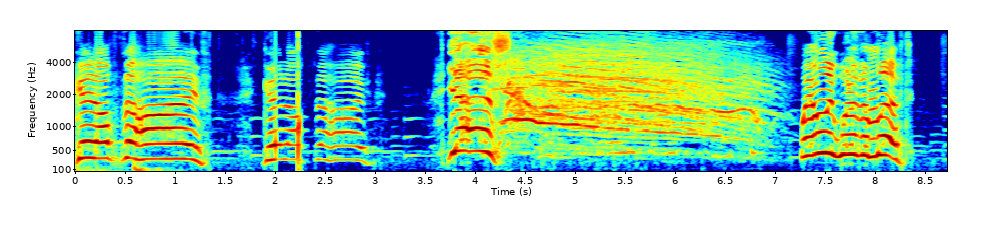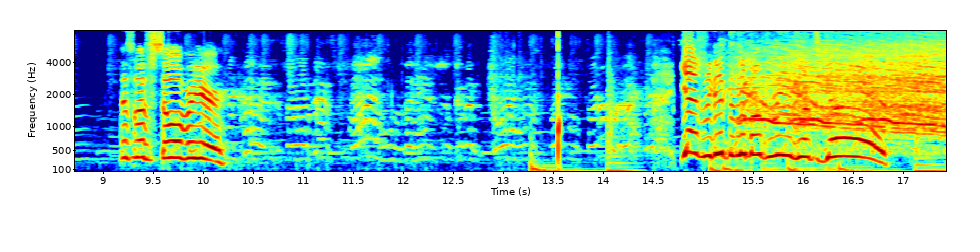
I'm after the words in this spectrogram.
Get off the hive. Get off the hive. Yes! Wait, only one of them left. This one's still over here. Yes, we to the both leaves. Let's go.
